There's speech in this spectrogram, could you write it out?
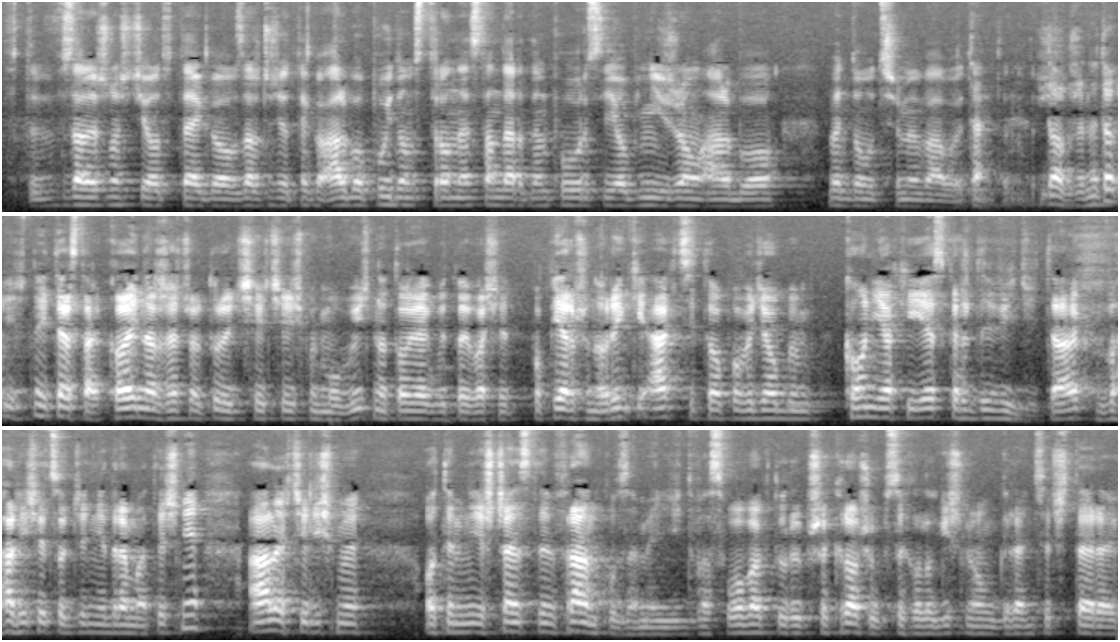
w, w zależności od tego, w zależności od tego albo pójdą w stronę standardem Poor's i obniżą, albo będą utrzymywały ten, Tak. ten wyższy. Dobrze, no to no i teraz tak, kolejna rzecz, o której dzisiaj chcieliśmy mówić, no to jakby to właśnie, po pierwsze, no rynki akcji to powiedziałbym, koń jaki jest, każdy widzi, tak? Wali się codziennie dramatycznie, ale chcieliśmy o tym nieszczęsnym franku zamienić dwa słowa, który przekroczył psychologiczną granicę 4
